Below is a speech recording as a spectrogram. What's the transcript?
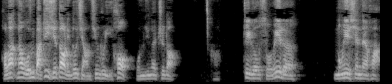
好了，那我们把这些道理都讲清楚以后，我们就应该知道，啊，这个所谓的农业现代化，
